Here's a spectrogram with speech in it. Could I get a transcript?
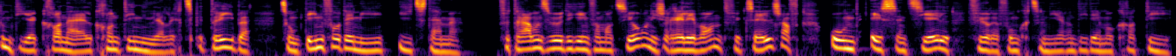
um diese Kanäle kontinuierlich zu betreiben, um die Infodemie einzudämmen. Vertrauenswürdige Information ist relevant für die Gesellschaft und essentiell für eine funktionierende Demokratie.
